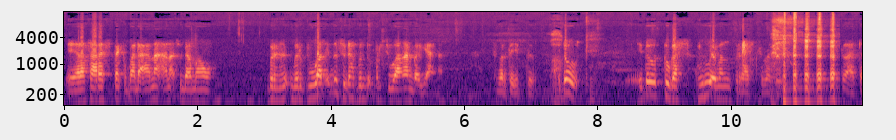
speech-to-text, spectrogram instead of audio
ya, rasa respect kepada anak. Anak sudah mau ber, berbuat itu sudah bentuk perjuangan bagi anak. Seperti itu. Oh, itu okay. itu tugas guru emang berat seperti itu. itu ada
